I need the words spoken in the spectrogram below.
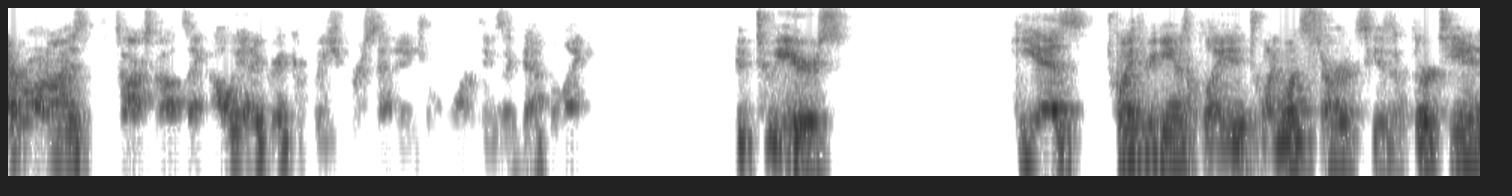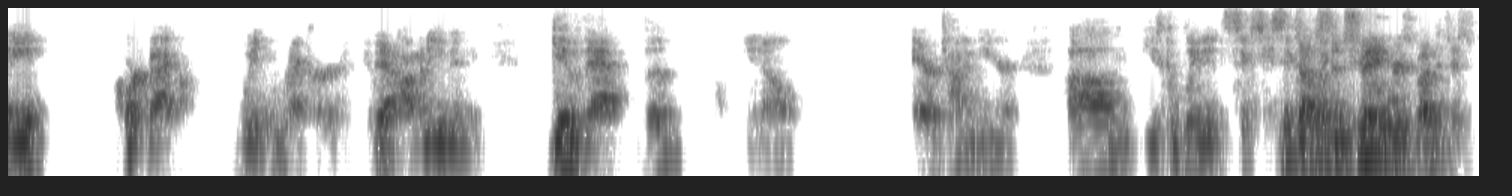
everyone always talks about it's like, oh, we had a great completion percentage or things like that, but like in two years, he has 23 games played, 21 starts. He has a 13 and 8 quarterback win record. Yeah. I'm gonna even give that the you know airtime here. Um, he's completed 66.2 Dustin Baker's about to just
